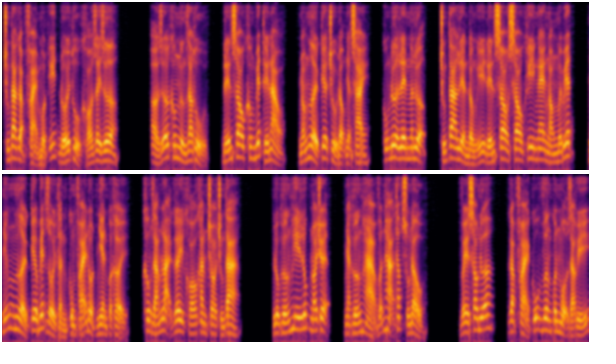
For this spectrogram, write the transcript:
chúng ta gặp phải một ít đối thủ khó dây dưa. Ở giữa không ngừng giao thủ, đến sau không biết thế nào nhóm người kia chủ động nhận sai, cũng đưa lên ngân lượng, chúng ta liền đồng ý đến sau sau khi nghe ngóng mới biết, những người kia biết rồi thần cung phái đột nhiên quật khởi, không dám lại gây khó khăn cho chúng ta. Lục hướng hy lúc nói chuyện, nhạc hướng hà vẫn hạ thấp xuống đầu. Về sau nữa, gặp phải cũ vương quân mộ giáo ý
